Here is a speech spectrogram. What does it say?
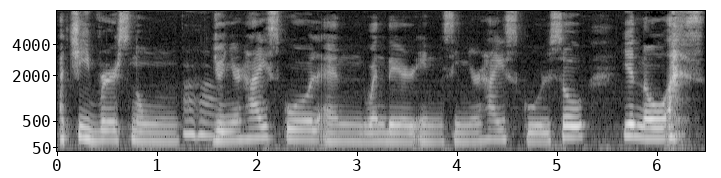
achievers nung Mm-hmm. junior high school and when they're in senior high school. So, you know, as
